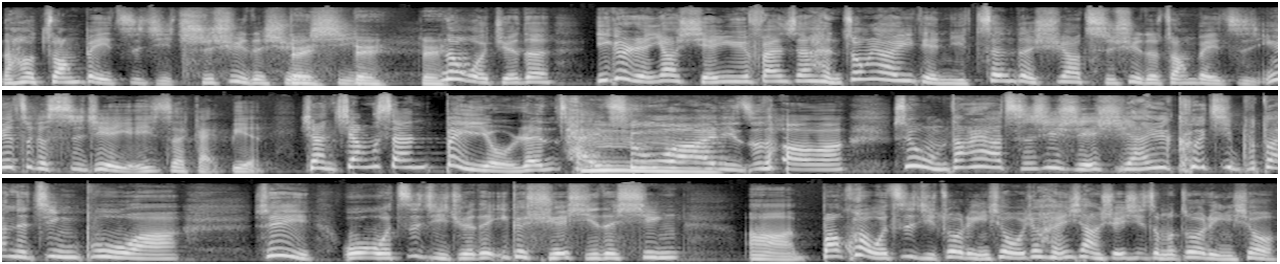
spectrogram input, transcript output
然后装备自己，持续的学对习。对对，那我觉得一个人要咸鱼翻身，很重要一点，你真的需要持续的装备自己，因为这个世界也一直在改变。像江山辈有人才出啊，嗯你知道吗？所以我们当然要持续学习啊，因为科技不断的进步啊。所以我我自己觉得一个学习的心啊，包括我自己做领袖，我就很想学习怎么做领袖。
